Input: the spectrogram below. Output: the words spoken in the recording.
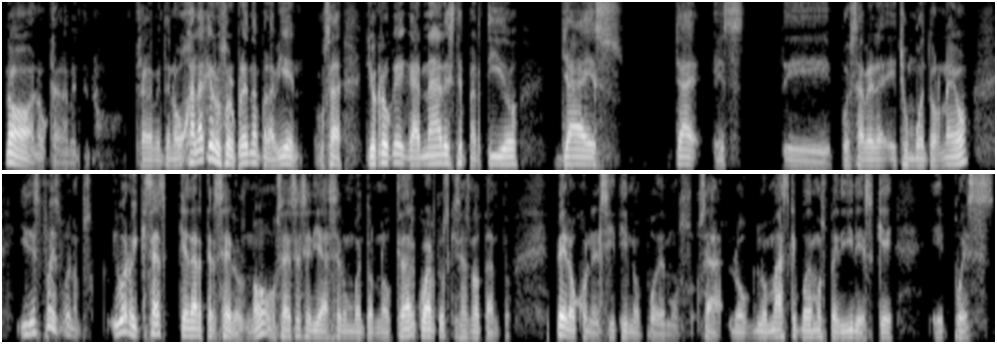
No, no, claramente no. Claramente no. Ojalá que nos sorprendan para bien. O sea, yo creo que ganar este partido ya es, ya es eh, pues haber hecho un buen torneo y después, bueno, pues, y bueno, y quizás quedar terceros, ¿no? O sea, ese sería hacer un buen torneo. Quedar cuartos quizás no tanto, pero con el City no podemos, o sea, lo, más que podemos pedir es que, eh, pues,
